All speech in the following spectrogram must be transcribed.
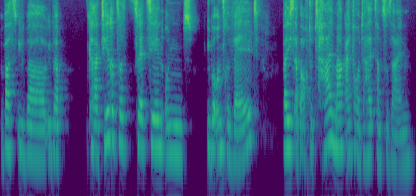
was über, über Charaktere zu, zu erzählen und über unsere Welt, weil ich es aber auch total mag, einfach unterhaltsam zu sein.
